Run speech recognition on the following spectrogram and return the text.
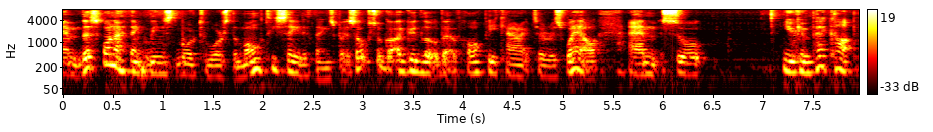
um, this one I think leans more towards the malty side of things, but it's also got a good little bit of hoppy character as well. Um, so you can pick up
